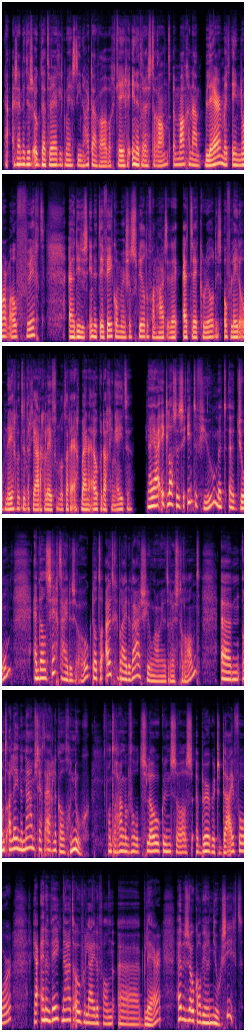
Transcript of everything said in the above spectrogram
Ja, er zijn er dus ook daadwerkelijk mensen die een hartaanval hebben gekregen in het restaurant. Een man genaamd Blair met enorm overgewicht, die dus in de tv-commercials speelde van Heart Attack Grill, die is overleden op 29-jarige leeftijd, omdat hij er echt bijna elke dag ging eten. Nou ja, ik las dus een interview met eh, John. En dan zegt hij dus ook dat er uitgebreide waarschuwingen hangen in het restaurant. Ehm, want alleen de naam zegt eigenlijk al genoeg. Want er hangen bijvoorbeeld slogans zoals A Burger to Die For. Ja, en een week na het overlijden van eh, Blair hebben ze ook alweer een nieuw gezicht.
